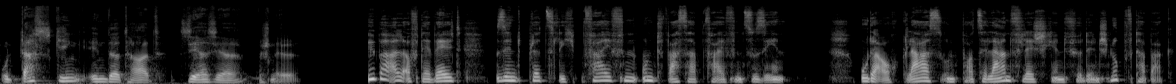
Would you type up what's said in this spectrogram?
Und das ging in der Tat sehr, sehr schnell. Überall auf der Welt sind plötzlich Pfeifen und Wasserpfeifen zu sehen oder auch Glas- und Porzellanfläschchen für den Schnupftabak.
